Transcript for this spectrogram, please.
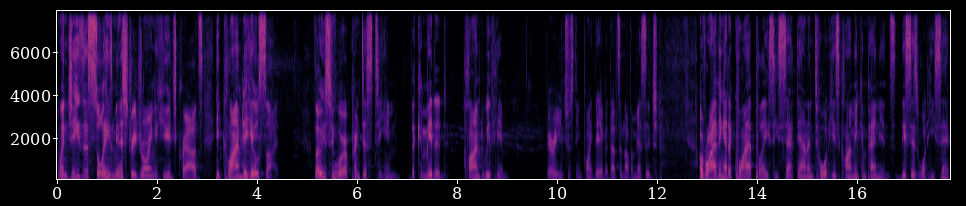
When Jesus saw his ministry drawing huge crowds, he climbed a hillside. Those who were apprenticed to him, the committed, climbed with him. Very interesting point there, but that's another message. Arriving at a quiet place, he sat down and taught his climbing companions. This is what he said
